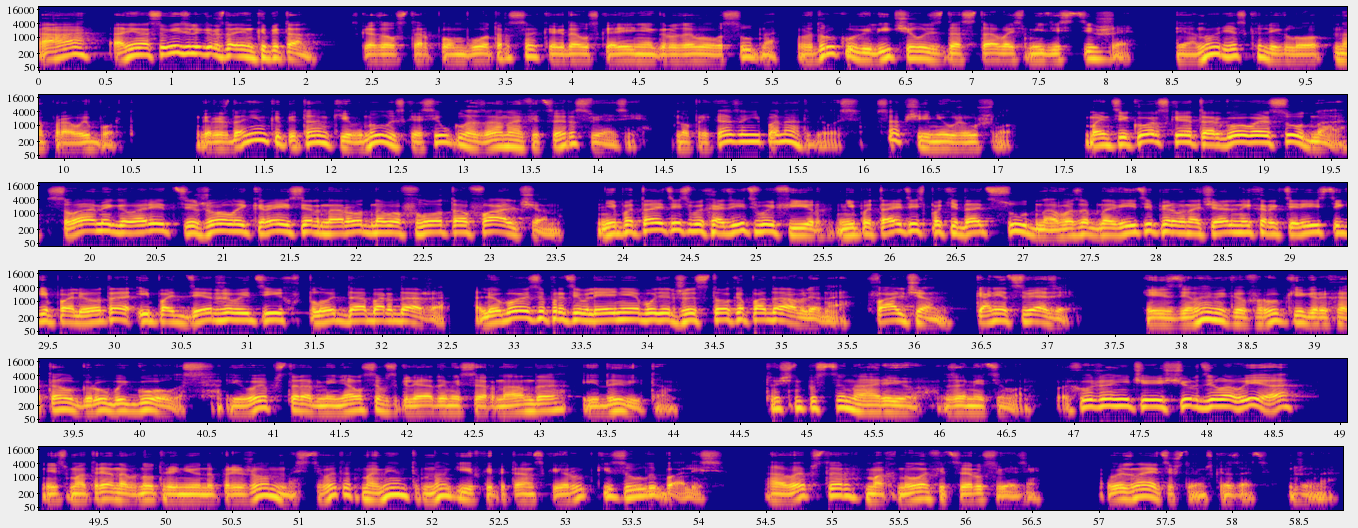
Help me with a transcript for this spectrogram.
«Ага, они нас увидели, гражданин капитан», сказал Старпом Уотерса, когда ускорение грузового судна вдруг увеличилось до 180 Ж и оно резко легло на правый борт. Гражданин-капитан кивнул и скосил глаза на офицера связи. Но приказа не понадобилось, сообщение уже ушло. «Мантикорское торговое судно. С вами говорит тяжелый крейсер Народного флота «Фальчон». Не пытайтесь выходить в эфир, не пытайтесь покидать судно, возобновите первоначальные характеристики полета и поддерживайте их вплоть до абордажа. Любое сопротивление будет жестоко подавлено. Фальчон, конец связи. Из динамиков рубки грохотал грубый голос, и Вебстер обменялся взглядами с Эрнандо и Девитом. «Точно по сценарию», — заметил он. «Похоже, они чересчур деловые, а?» Несмотря на внутреннюю напряженность, в этот момент многие в капитанской рубке заулыбались, а Вебстер махнул офицеру связи. «Вы знаете, что им сказать, Джина?»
